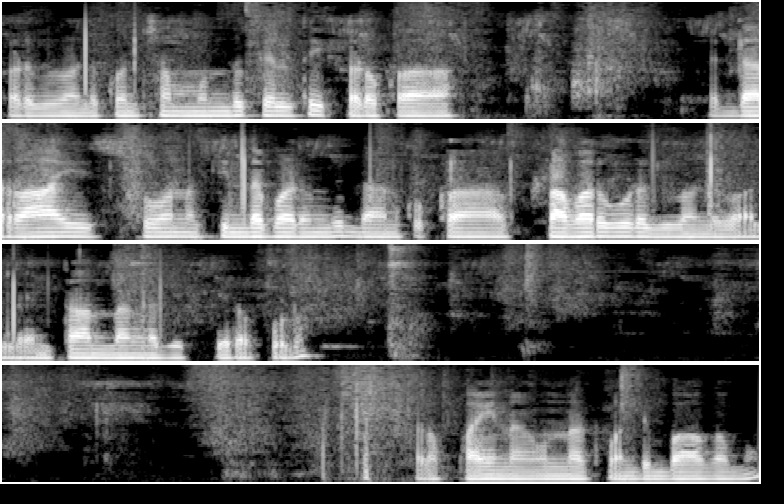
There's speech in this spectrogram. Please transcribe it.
ఇక్కడ చూడండి కొంచెం ముందుకెళ్తే ఇక్కడ ఒక పెద్ద రాయి స్టోన్ కింద పడి ఉంది. దానికి ఒక ఫ్లవర్ కూడా చూడండి వాళ్ళు ఎంత అందంగా చెప్పారు అప్పుడు. ఇక్కడ పైన ఉన్నటువంటి భాగము.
